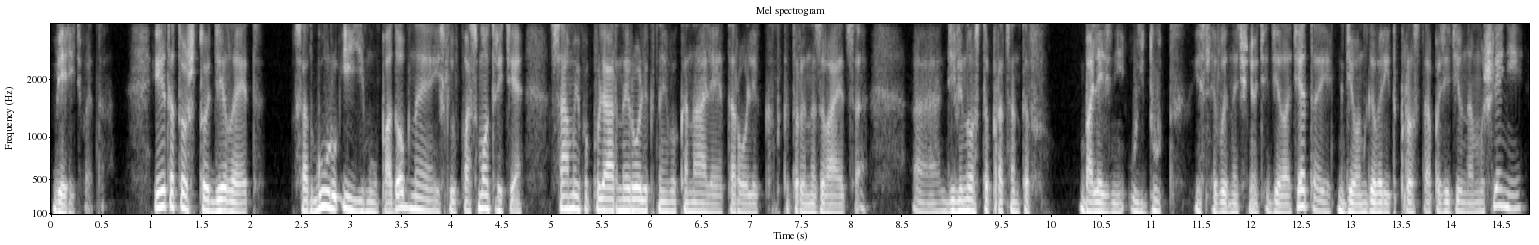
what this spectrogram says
верить в это. И это то, что делает Садгуру и ему подобное. Если вы посмотрите, самый популярный ролик на его канале — это ролик, который называется «90% э, болезней уйдут, если вы начнете делать это», где он говорит просто о позитивном мышлении.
